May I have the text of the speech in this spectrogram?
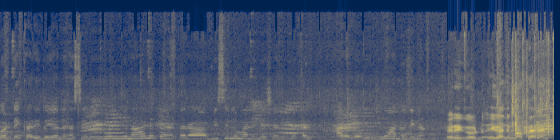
ಬರ್ಡೆ ಕರಿದು ಎಲೆ ಹಸಿರು ಹೂವು ನಾನೇ ತರ ಬಿಸಿಲು ಮನೆಗೆ ಶರೀರ ಕಲಿ ಅರಳು ನೀನು ದಿನ. ವೆರಿ ಗುಡ್ ಈಗ ನಿಮ್ಮ ಪೇರೆಂಟ್ಸ್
